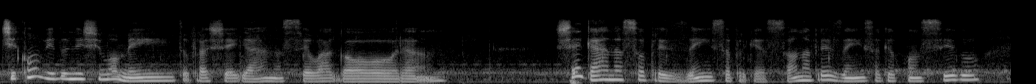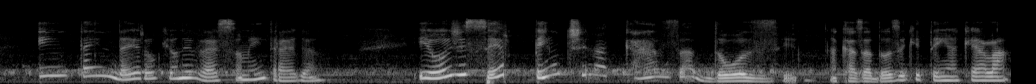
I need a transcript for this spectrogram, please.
Te convido neste momento para chegar no seu agora chegar na sua presença, porque é só na presença que eu consigo entender o que o universo me entrega. E hoje, serpente na casa 12. A casa 12 que tem aquela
